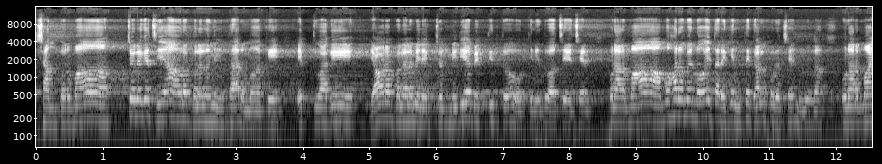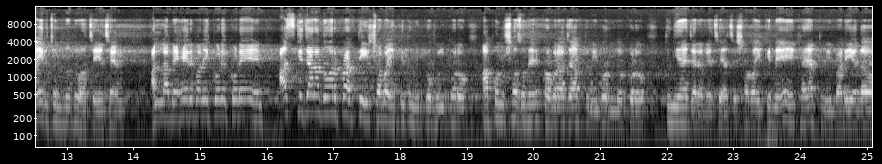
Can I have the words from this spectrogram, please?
শান্তর মা চলে গেছে একটু আগে একজন মিডিয়া ব্যক্তিত্ব, তিনি দোয়া চেয়েছেন, ওনার মা মহরমে নয় তারিখ ইন্তেকাল করেছেন ওনার মায়ের জন্য দোয়া চেয়েছেন। আল্লাহ মেহেরবানি করে করে আজকে যারা দোয়ার প্রার্থী সবাইকে তুমি কবুল করো। আপন স্বজনের কবর আজাব তুমি বন্ধ করো। দুনিয়ায় যারা বেঁচে আছে সবাইকে নে খায়া তুমি বাড়িয়ে দাও।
